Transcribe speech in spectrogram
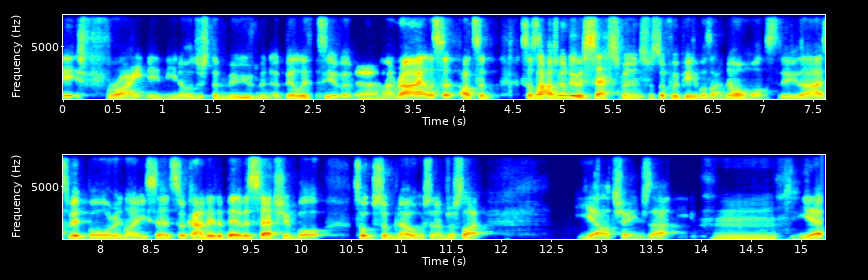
it's frightening, you know, just the movement ability of them. Yeah. Like, right, let's. I'd, so I was like, I was going to do assessments and stuff with people. I was like, no one wants to do that. It's a bit boring, like you said. So I kind of did a bit of a session, but took some notes, and I'm just like, yeah, I'll change that. Hmm, yeah,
